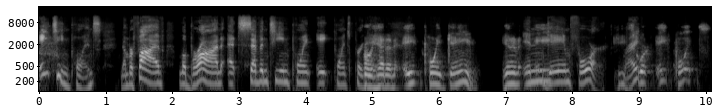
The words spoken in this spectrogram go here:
18 points. Number five, LeBron at 17.8 points per Bro, game. he had an eight point game. He had an in eight, game four. He right? scored eight points.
